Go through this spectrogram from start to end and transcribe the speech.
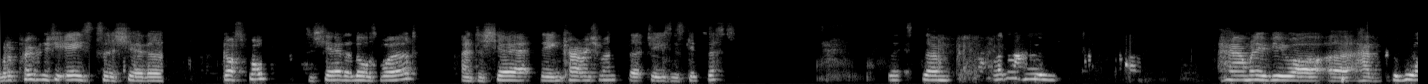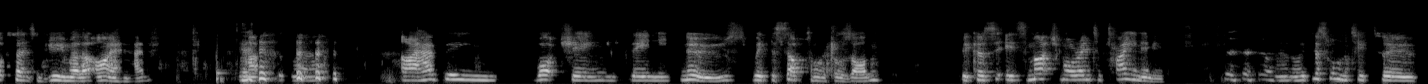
what a privilege it is to share the gospel, to share the Lord's word, and to share the encouragement that Jesus gives us. Um, I don't know how many of you are uh, have the warped sense of humour that I have. But, uh, I have been watching the news with the subtitles on because it's much more entertaining. and I just wanted to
